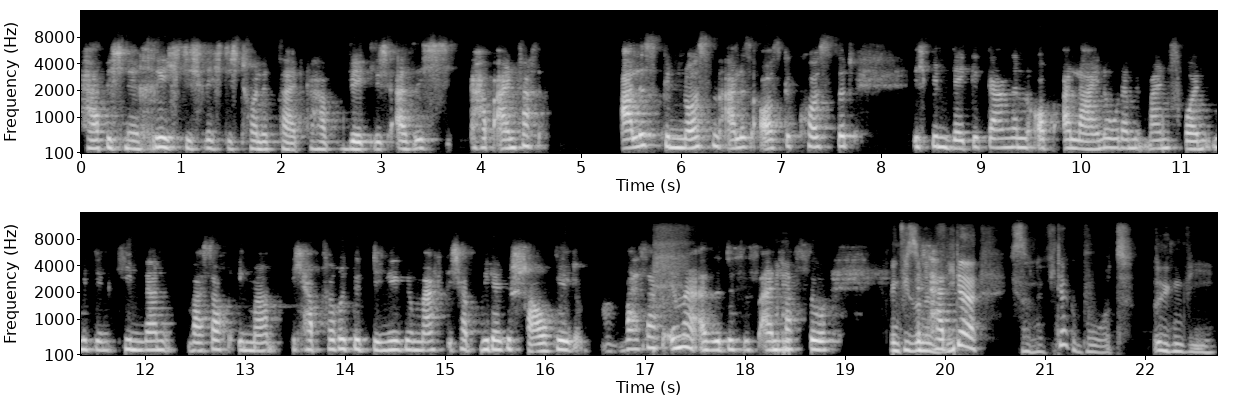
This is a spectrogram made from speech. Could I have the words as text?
habe ich eine richtig, richtig tolle Zeit gehabt, wirklich. Also ich habe einfach alles genossen, alles ausgekostet ich bin weggegangen, ob alleine oder mit meinen Freunden, mit den Kindern, was auch immer. Ich habe verrückte Dinge gemacht, ich habe wieder geschaukelt, was auch immer. Also das ist einfach so. Irgendwie so, eine, hat, Wieder, so eine Wiedergeburt irgendwie,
